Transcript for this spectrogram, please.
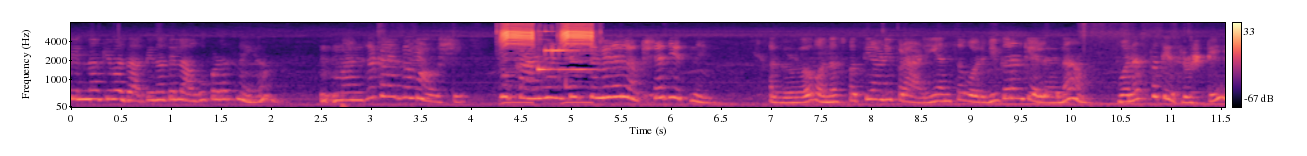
प्रजातींना किंवा जातींना ते लागू पडत नाही ना? म्हणजे काय ग मावशी? तू काय म्हणतेस ते माझ्या लक्षात येत नाही. अगं वनस्पती आणि प्राणी यांचं वर्गीकरण केलंय ना? वनस्पती सृष्टी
